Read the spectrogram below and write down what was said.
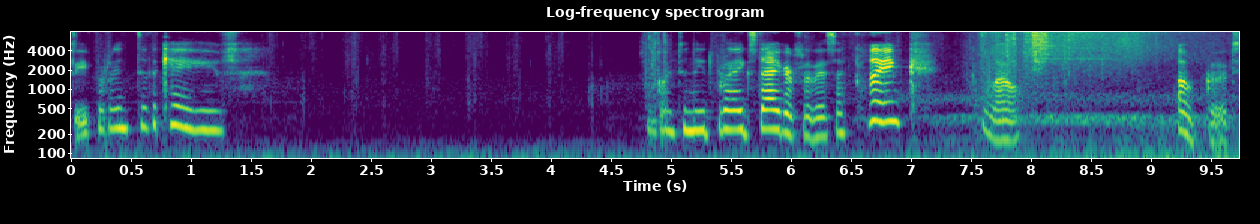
Deeper into the cave. I'm going to need Bragg's dagger for this, I think. Hello. Oh, good.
